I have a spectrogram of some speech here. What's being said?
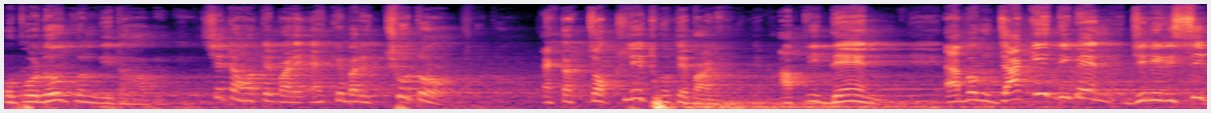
উপঢৌকন দিতে হবে। সেটা হতে পারে একেবারে ছোট, একটা চকলেট হতে পারে। আপনি দেন, এবং যাকে দিবেন, যিনি রিসিভ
